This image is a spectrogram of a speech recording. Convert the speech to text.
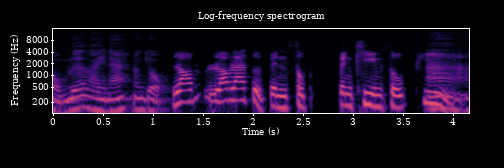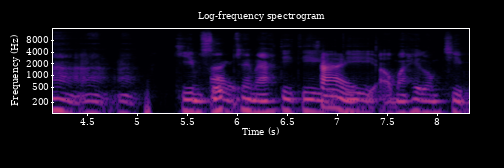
นมหรืออะไรนะน้องหยก รอบรอบล่าสุดเป็นซุปเป็นครีมซุปพี่อ่าอ่าอ่าอ่าครีมซุปใช่ใช่ไหมที่ที่ใช่ที่เอามาให้ลองชิม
